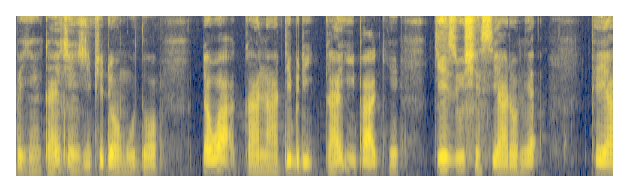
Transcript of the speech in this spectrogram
ဘယင်ဂိုင်းရှင်ကြီးဖြစ်တော်မူသောတဝကာနာတိပတိဂိုင်းဤဖခင် ကျေးဇူးရှင်ဆရာတော်မြတ်ဖရာ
